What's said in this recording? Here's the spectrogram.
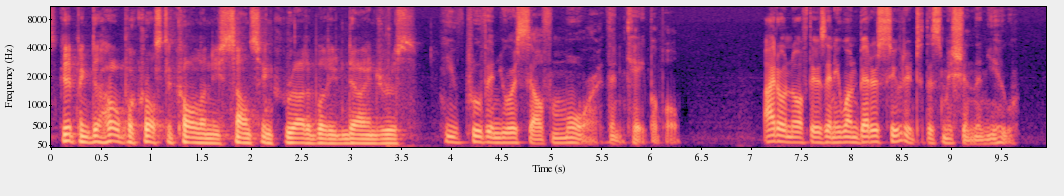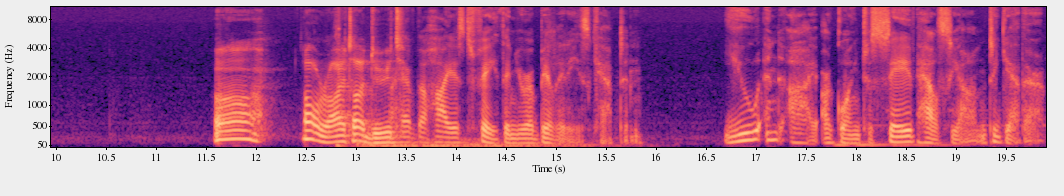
Skipping the Hope across the colony sounds incredibly dangerous. You've proven yourself more than capable. I don't know if there's anyone better suited to this mission than you. Uh, alright, I do I have the highest faith in your abilities, Captain. You and I are going to save Halcyon together.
